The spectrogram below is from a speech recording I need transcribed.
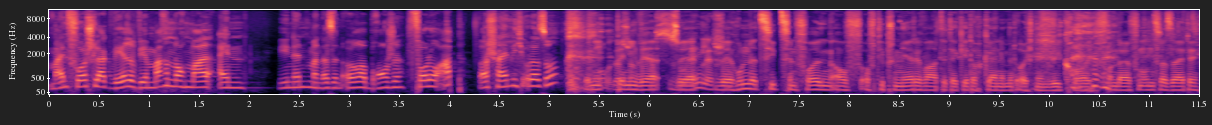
Mein Vorschlag wäre, wir machen nochmal ein wie nennt man das in eurer Branche? Follow-up wahrscheinlich oder so? Benny, oh, Benny wer, so wer, wer, 117 Folgen auf, auf die Premiere wartet, der geht auch gerne mit euch einen Recall. Von daher von unserer Seite.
